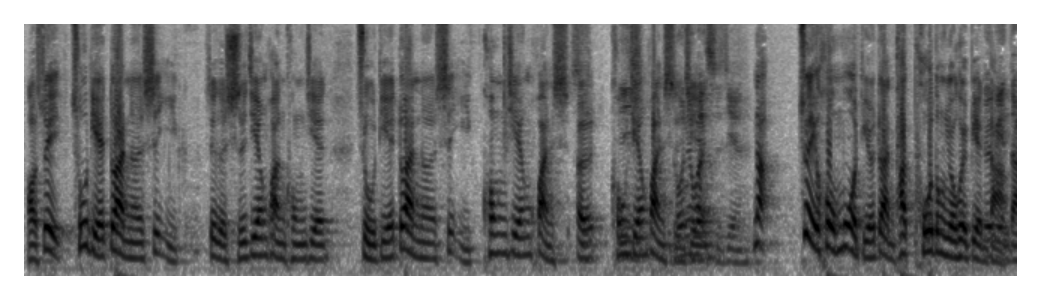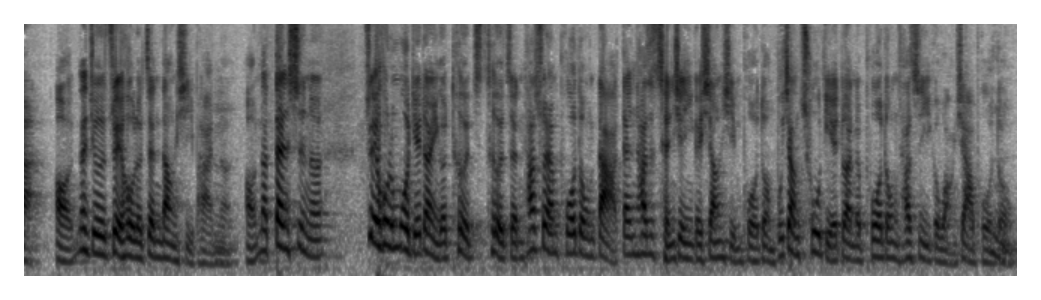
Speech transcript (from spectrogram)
好，所以初跌段呢是以这个时间换空间，主跌段呢是以空间换时呃空间换时间。那最后末跌段，它波动又会变大，哦，那就是最后的震荡洗盘了。嗯、哦，那但是呢，最后的末跌段有个特特征，它虽然波动大，但它是呈现一个箱型波动，不像初跌段的波动，它是一个往下波动。嗯、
